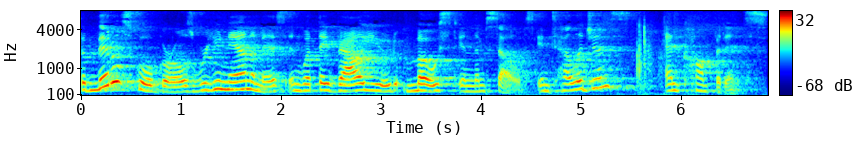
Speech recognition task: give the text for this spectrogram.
The middle school girls were unanimous in what they valued most in themselves intelligence and confidence.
